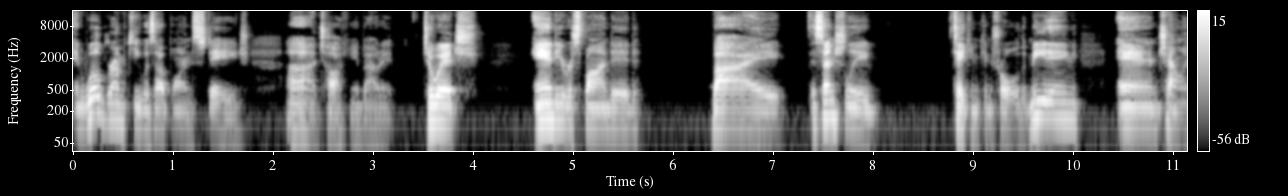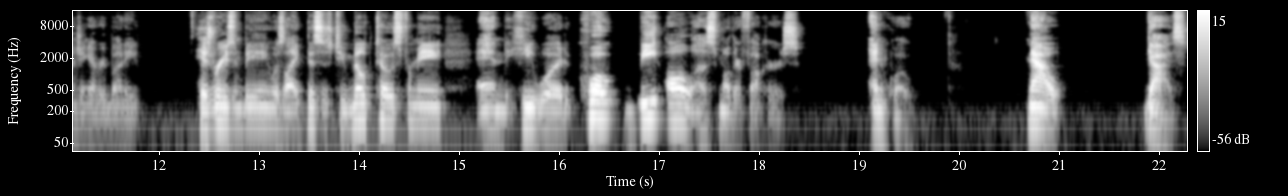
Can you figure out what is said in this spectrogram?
And Will Grumke was up on stage uh, talking about it, to which Andy responded by essentially taking control of the meeting and challenging everybody. His reason being was like, this is too milk toast for me. And he would, quote, beat all us motherfuckers, end quote. Now, guys,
